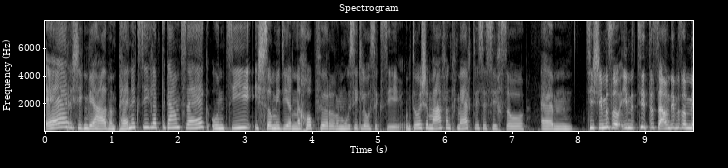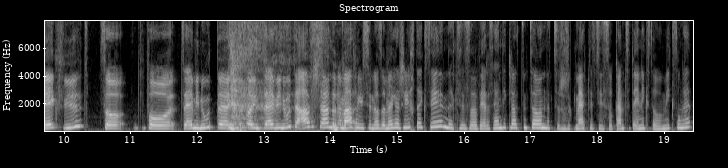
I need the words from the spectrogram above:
er ist irgendwie halb am Pennen gewesen, glaub, den ganzen Weg und sie ist so mit ihren Kopfhörern und Musik los. Und du hast am Anfang gemerkt, wie sie sich so, ähm, sie ist immer so, immer, sie hat den Sound immer so mehr gefühlt, so von 10 Minuten, immer so in 10 Minuten Abstand. und am Anfang ist sie noch so mega schüchtern gewesen, dann hat sie so auf ihr Handy geschaut und so und hat sie schon gemerkt, dass sie so ganz wenig so mitgesungen hat.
